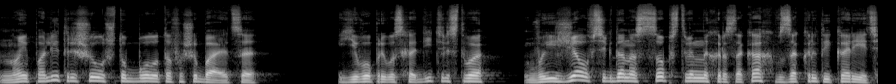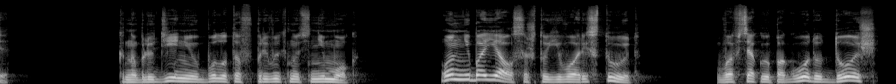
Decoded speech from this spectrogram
Но Ипполит решил, что Болотов ошибается – его превосходительство выезжал всегда на собственных рысаках в закрытой карете. К наблюдению Болотов привыкнуть не мог. Он не боялся, что его арестуют. Во всякую погоду, дождь,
